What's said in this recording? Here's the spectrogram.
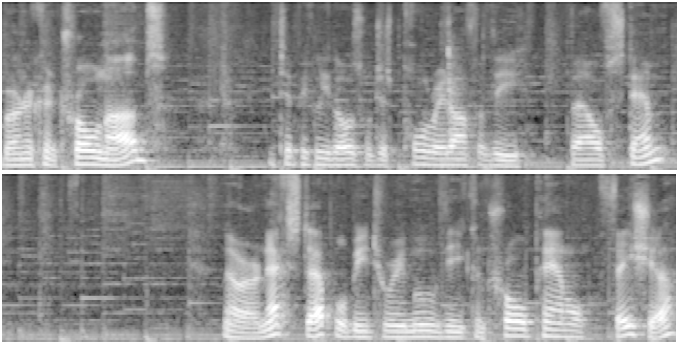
burner control knobs. Typically those will just pull right off of the valve stem. Now our next step will be to remove the control panel fascia.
